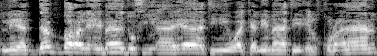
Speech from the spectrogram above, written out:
ليدبر العباد في آياته وكلمات القرآن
